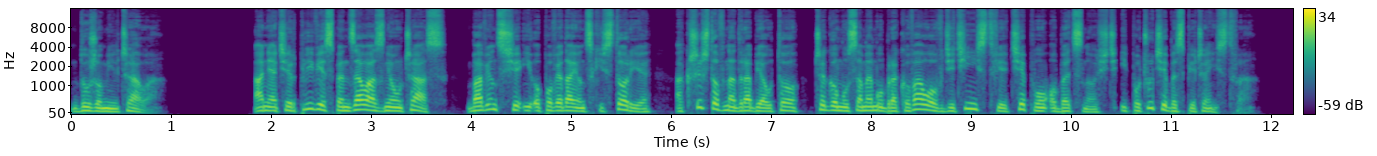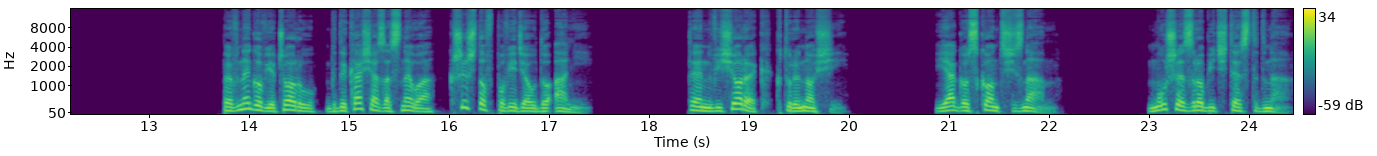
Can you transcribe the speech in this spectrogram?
dużo milczała. Ania cierpliwie spędzała z nią czas, bawiąc się i opowiadając historie, a Krzysztof nadrabiał to, czego mu samemu brakowało w dzieciństwie ciepłą obecność i poczucie bezpieczeństwa. Pewnego wieczoru, gdy Kasia zasnęła, Krzysztof powiedział do Ani. Ten wisiorek, który nosi. Ja go skądś znam. Muszę zrobić test dna.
